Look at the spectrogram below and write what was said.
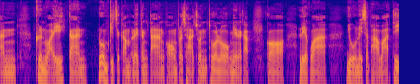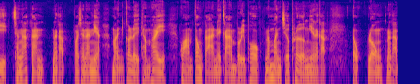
ารเคลื่อนไหวการร่วมกิจกรรมอะไรต่างๆ ของประชาชนทั่วโลกเนี่ยนะครับ ก็เรียกว่าอยู่ในสภาวะที่ชะงักงันนะครับ เพราะฉะนั้นเนี่ยมันก็เลยทำให้ความต้องการในการบริโภคน้ำมันเชื้อเพลิงเนี่ยนะครับ ตกลงนะครับ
